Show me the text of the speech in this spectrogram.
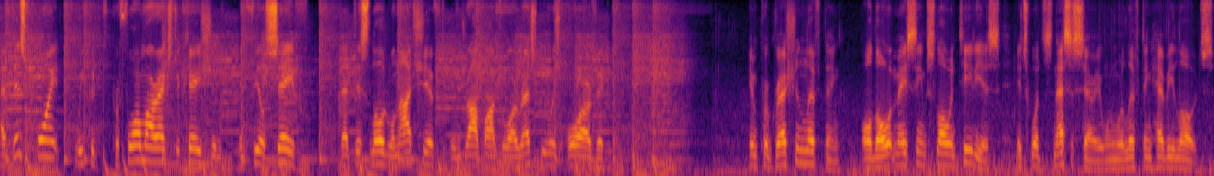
At this point, we could perform our extrication and feel safe that this load will not shift and drop onto our rescuers or our victim. In progression lifting, although it may seem slow and tedious, it's what's necessary when we're lifting heavy loads.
